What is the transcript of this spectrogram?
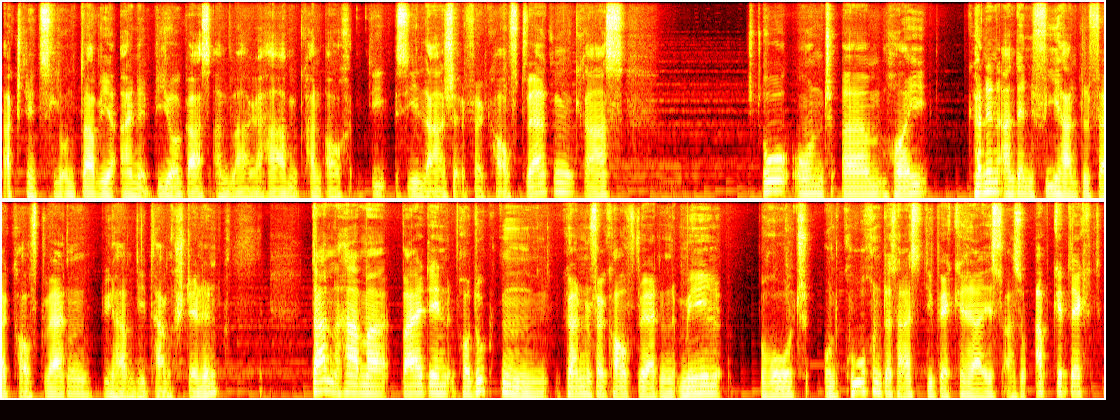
Hackschnitzel und da wir eine Biogasanlage haben, kann auch die Silage verkauft werden. Gras, Stroh und ähm, Heu können an den Viehhandel verkauft werden. Wir haben die Tankstellen. Dann haben wir bei den Produkten können verkauft werden Mehl, Brot und Kuchen. Das heißt, die Bäckerei ist also abgedeckt.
